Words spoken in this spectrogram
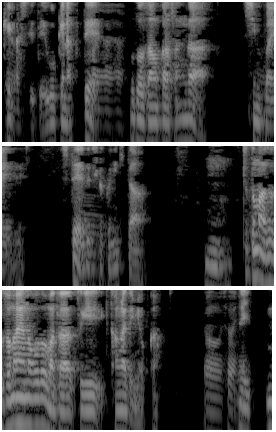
怪我してて動けなくはいて、はいはい。お父さんお母さんが心配して、で、近くに来た。うん。ちょっとまあ、その辺のことをまた次考えてみようか。うん、そうやね。で、うん、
